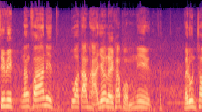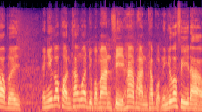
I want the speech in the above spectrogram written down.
Civic นางฟ้านี่ตัวตามหาเยอะเลยครับผมนี่วัยรุ่นชอบเลย อย่างนี้ก็ผ่อนข้างงวดอยู่ประมาณ 4 5 0 0 0ครับผมอย่างนี้ก็ฟรีดาว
